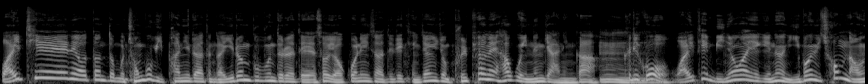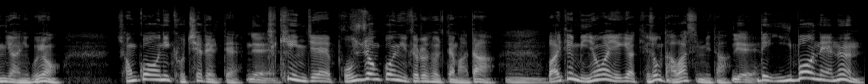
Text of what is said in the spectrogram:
YTN의 어떤 또 뭐 정부 비판이라든가 이런 부분들에 대해서 여권 인사들이 굉장히 좀 불편해하고 있는 게 아닌가. 음. 그리고 YTN 민영화 얘기는 이번이 처음 나온 게 아니고요. 정권이 교체될 때, 네. 특히 이제 보수 정권이 들어설 때마다 음, YTN 민영화 얘기가 계속 나왔습니다. 예. 근데 이번에는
